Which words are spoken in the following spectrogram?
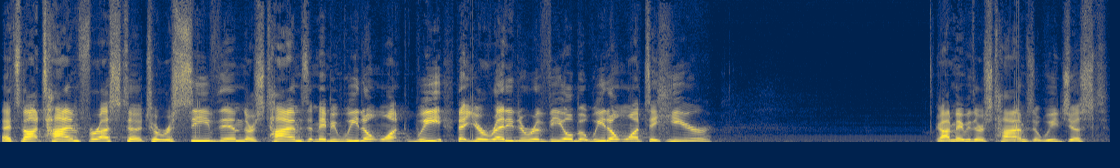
it's not time for us to, to receive them. There's times that maybe we don't want, we, that you're ready to reveal, but we don't want to hear. God, maybe there's times that we just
